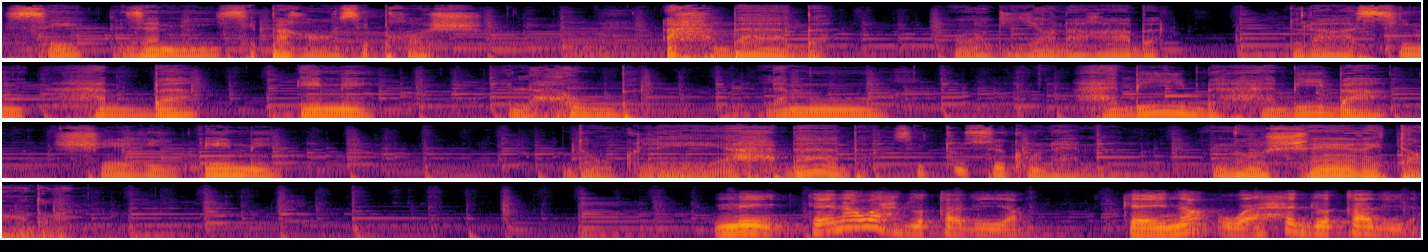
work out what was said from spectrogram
ses amis, ses parents, ses proches. Ahbab, on dit en arabe de la racine habba, aimer, le hub, l'amour. Habib, habiba, chéri, aimé. Donc les ahbab, c'est tout ce qu'on aime, nos chers et tendres. مي كاينه واحد القضيه كاينه واحد القضيه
